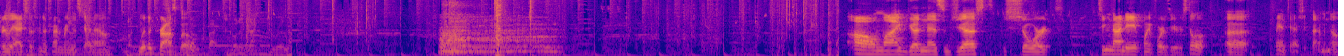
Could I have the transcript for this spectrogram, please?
Early access, we're gonna try and bring this guy down. With a crossbow. Oh my goodness, just short. 298.40. Still a uh, fantastic timing though.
